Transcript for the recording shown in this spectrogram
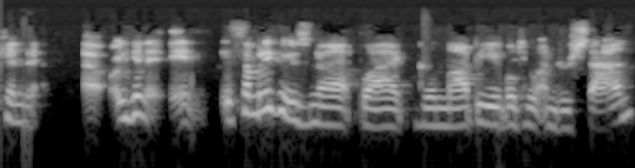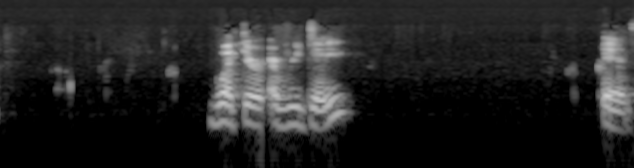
can uh, you know it, somebody who's not black will not be able to understand what their everyday is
